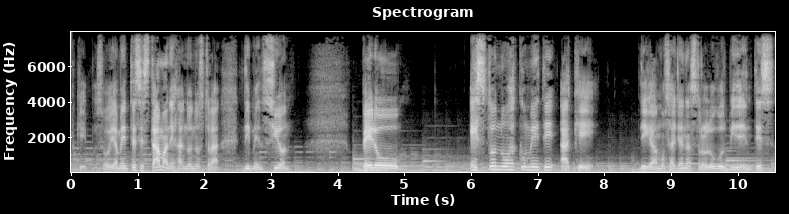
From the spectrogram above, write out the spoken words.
porque pues obviamente se está manejando en nuestra dimensión. Pero esto no acomete a que, digamos, hayan astrólogos videntes,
